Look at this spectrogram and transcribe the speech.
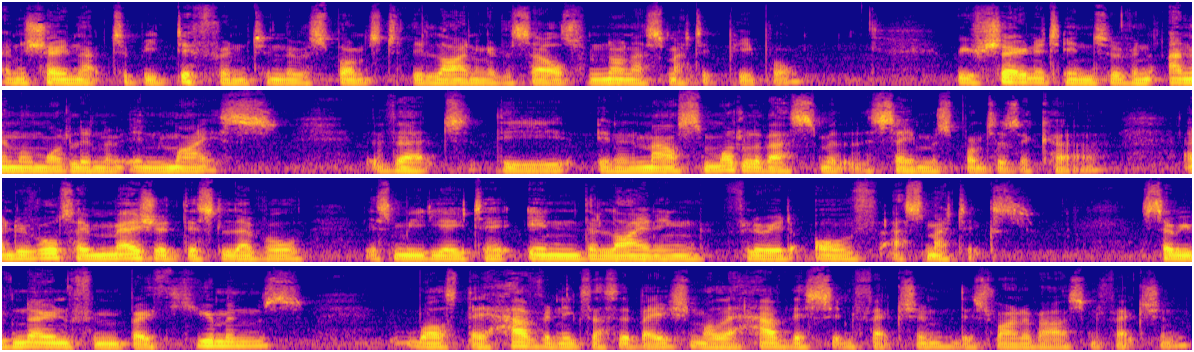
and shown that to be different in the response to the lining of the cells from non asthmatic people. We've shown it in sort of an animal model in, in mice that the in a mouse model of asthma that the same responses occur and we've also measured this level this mediator in the lining fluid of asthmatics so we've known from both humans, whilst they have an exacerbation, while they have this infection, this rhinovirus infection,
